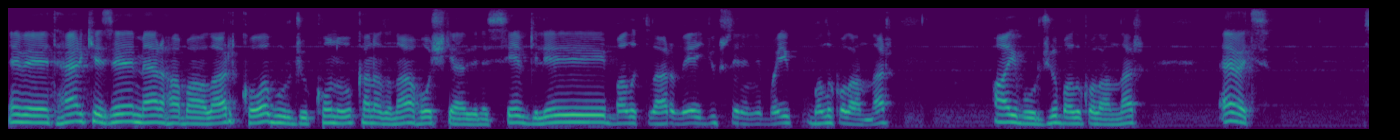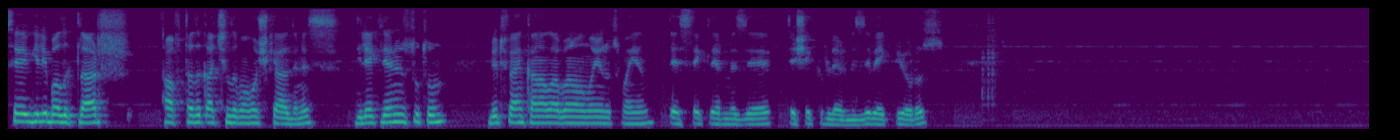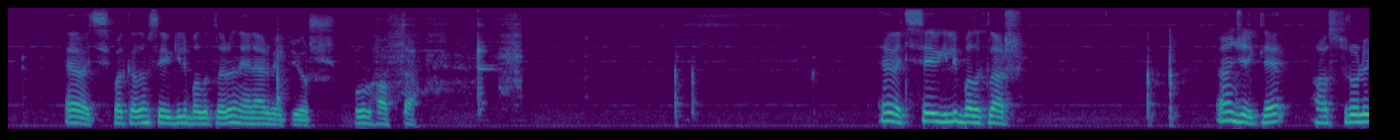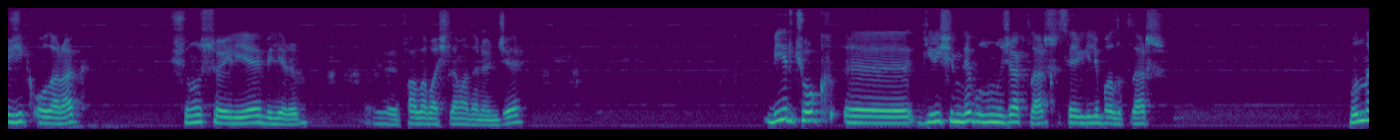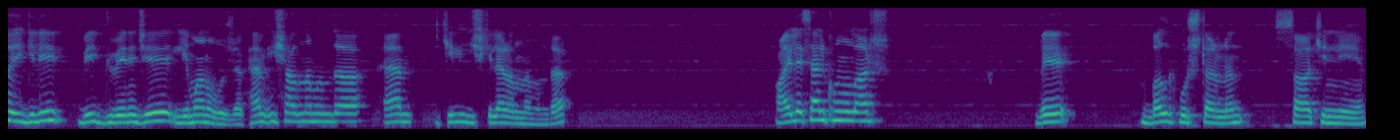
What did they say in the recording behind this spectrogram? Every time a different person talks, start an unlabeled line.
Evet, herkese merhabalar. Kova burcu konu kanalına hoş geldiniz. Sevgili balıklar ve yükseleni bayık balık olanlar, ay burcu balık olanlar. Evet, sevgili balıklar, haftalık açılıma hoş geldiniz. Dileklerinizi tutun. Lütfen kanala abone olmayı unutmayın. Desteklerinizi, teşekkürlerinizi bekliyoruz. Evet, bakalım sevgili balıkları neler bekliyor bu hafta. Evet sevgili balıklar. Öncelikle astrolojik olarak şunu söyleyebilirim. e, Fala başlamadan önce. Birçok e, girişimde bulunacaklar sevgili balıklar. Bununla ilgili bir güveneceği liman olacak. Hem iş anlamında hem ikili ilişkiler anlamında. Ailesel konular ve balık burçlarının sakinliği,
